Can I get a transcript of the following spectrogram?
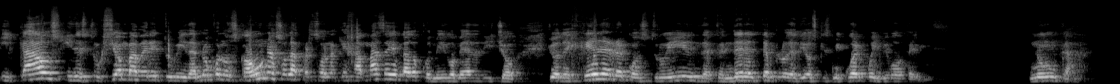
y caos y destrucción va a haber en tu vida. No conozco a una sola persona que jamás haya hablado conmigo, me haya dicho, yo dejé de reconstruir y defender el templo de Dios, que es mi cuerpo, y vivo feliz. Nunca.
